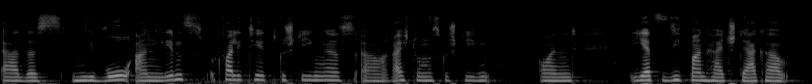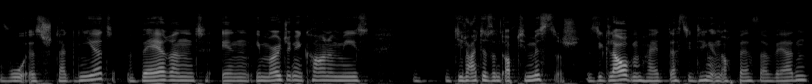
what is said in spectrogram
äh, das Niveau an Lebensqualität gestiegen ist, äh, Reichtum ist gestiegen und jetzt sieht man halt stärker, wo es stagniert, während in Emerging Economies die Leute sind optimistisch. Sie glauben halt, dass die Dinge noch besser werden,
